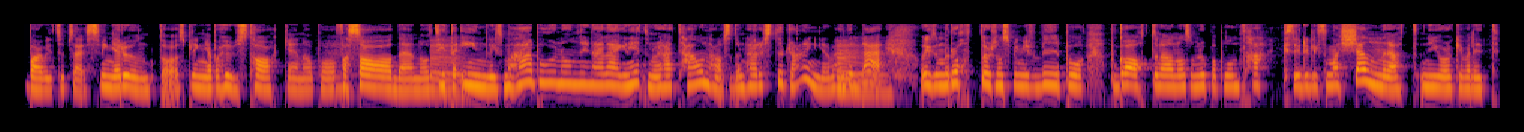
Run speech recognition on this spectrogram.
bara vill typ så här svinga runt och springa på hustaken och på fasaden och titta in liksom, här bor någon i den här lägenheten och det här townhouset och den här restaurangen, vad händer där? Och liksom råttor som springer förbi på, på gatorna och någon som ropar på en taxi. Det är liksom, man känner att New York är väldigt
